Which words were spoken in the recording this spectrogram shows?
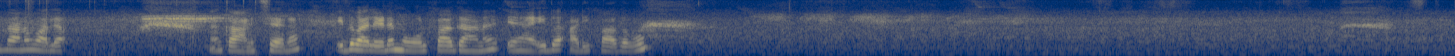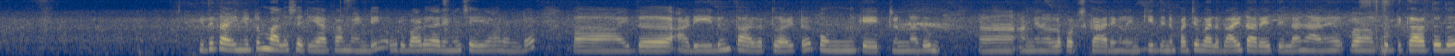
ഇതാണ് വല. ഞാൻ കാണിച്ചു തരാം. ഇത് വലയുടെ മോൾ മോൾഭാഗമാണ് ഇത് അടിഭാഗവും. ഇത് കഴിഞ്ഞിട്ടും വല ശരിയാക്കാൻ വേണ്ടി ഒരുപാട് കാര്യങ്ങൾ ചെയ്യാറുണ്ട്. ഇത് അടിയിലും താഴത്തുമായിട്ട് പൊങ്ങ് കയറ്റുന്നതും അങ്ങനെയുള്ള കുറച്ച് കാര്യങ്ങൾ എനിക്ക് ഇതിനെപ്പറ്റി വലുതായിട്ട് അറിയത്തില്ല. ഞാൻ കുട്ടിക്കാലത്ത് ഇത്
